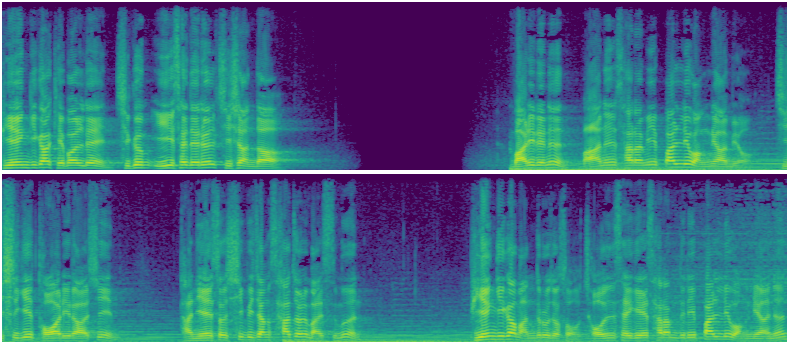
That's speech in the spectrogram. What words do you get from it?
비행기가 개발된 지금 이 세대를 지시한다. 말일에는 많은 사람이 빨리 왕래하며 지식이 더하리라 하신 다니엘서 12장 4절 말씀은 비행기가 만들어져서 전 세계의 사람들이 빨리 왕래하는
